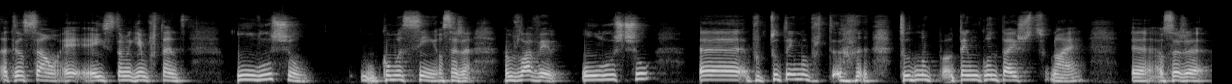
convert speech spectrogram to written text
Atenção, é, é isso também que é importante. Um luxo, como assim? Ou seja, vamos lá ver, um luxo uh, porque tudo tem, uma, tudo tem um contexto, não é? Uh, ou seja,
